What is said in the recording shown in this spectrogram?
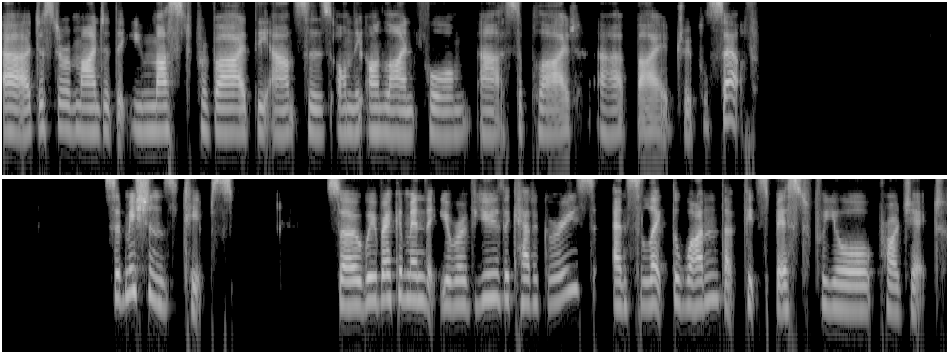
uh, just a reminder that you must provide the answers on the online form uh, supplied uh, by Drupal South. Submissions tips. So we recommend that you review the categories and select the one that fits best for your project.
